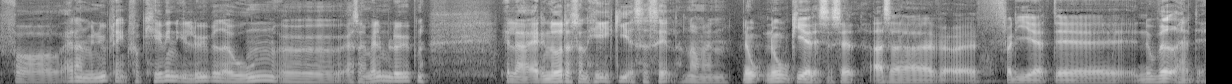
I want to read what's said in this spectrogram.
for, er der en menuplan for Kevin i løbet af ugen, øh, altså imellem løbende? Eller er det noget, der sådan helt giver sig selv, når man... Nu, nu giver det sig selv, altså, øh, fordi at øh, nu ved han det.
